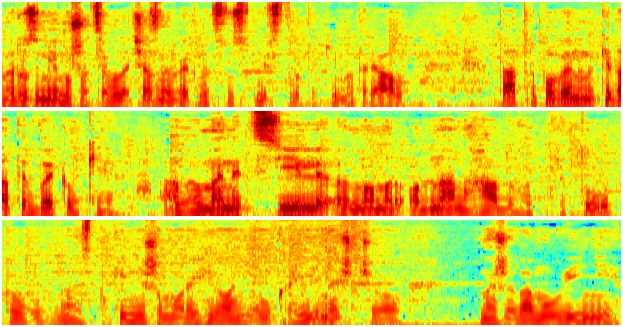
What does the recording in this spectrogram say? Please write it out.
Ми розуміємо, що це величезний виклик суспільства, такий матеріал. Театр повинен кидати виклики, але у мене ціль номер одна нагадувати тут, в найспокійнішому регіоні України, що ми живемо у війні.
